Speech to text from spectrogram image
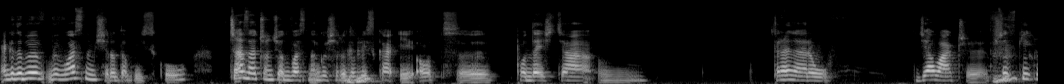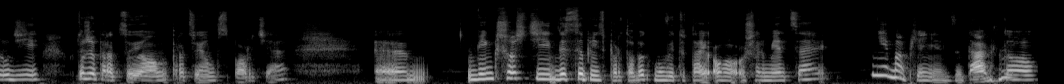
jak gdyby we własnym środowisku trzeba zacząć od własnego środowiska i od y, podejścia mm, trenerów, działaczy, wszystkich ludzi, którzy pracują, pracują w sporcie. Em, W większości dyscyplin sportowych, mówię tutaj o, o szermierce, nie ma pieniędzy, tak? Mhm. To,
